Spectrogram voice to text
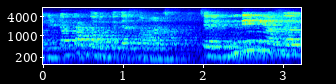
એને ટપકા સ્વરૂપે દર્શાવવામાં આવે છે. જ્યારે હિન્દીની અંદર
